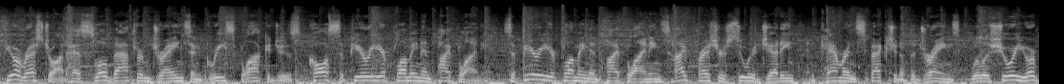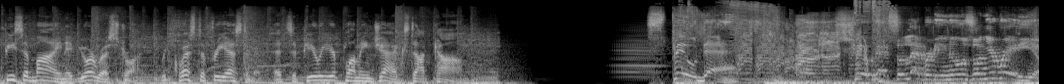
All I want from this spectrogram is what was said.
If your restaurant has slow bathroom drains and grease blockages, call Superior Plumbing and Pipelining. Superior Plumbing and Pipelining's high pressure sewer jetting and camera inspection of the drains will assure your peace of mind at your restaurant. Request a free estimate at superiorplumbingjacks.com. Spill that. Spill that celebrity news on your radio.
